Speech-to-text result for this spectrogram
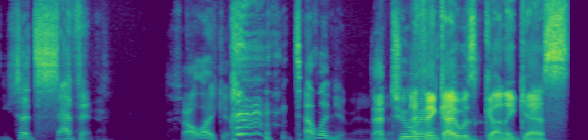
You said seven. Felt like it. I'm telling you, man. That two. I in- think I was gonna guess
